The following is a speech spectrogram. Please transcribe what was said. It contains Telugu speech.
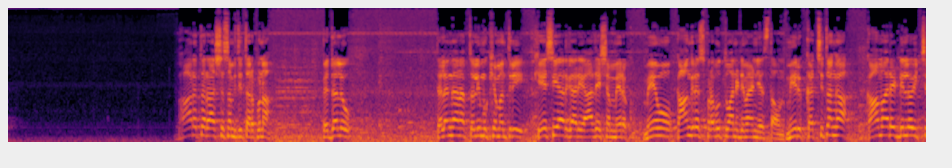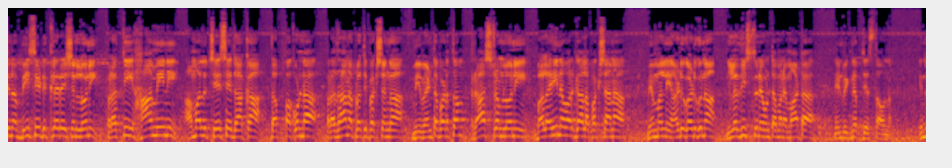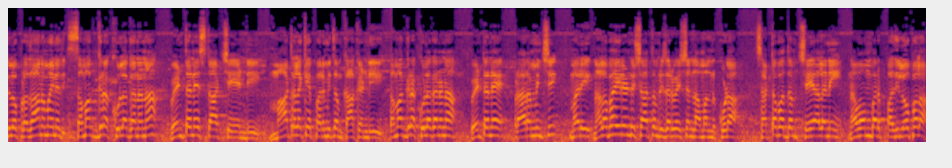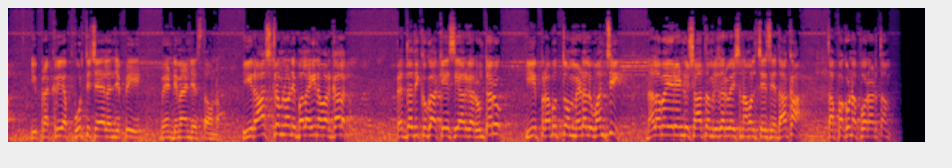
భారత రాష్ట్ర సమితి తరపున పెద్దలు తెలంగాణ తొలి ముఖ్యమంత్రి కేసీఆర్ గారి ఆదేశం మేరకు మేము కాంగ్రెస్ ప్రభుత్వాన్ని డిమాండ్ చేస్తా ఉన్నాం. మీరు ఖచ్చితంగా కామారెడ్డిలో ఇచ్చిన బీసీ డిక్లరేషన్లోని ప్రతి హామీని అమలు చేసేదాకా తప్పకుండా ప్రధాన ప్రతిపక్షంగా మీ వెంటబడతాం. రాష్ట్రంలోని బలహీన వర్గాల పక్షాన మిమ్మల్ని అడుగడుగునా నిలదీస్తూనే ఉంటామనే మాట నేను విజ్ఞప్తి చేస్తా ఉన్నా. ఇందులో ప్రధానమైనది సమగ్ర కులగణన వెంటనే స్టార్ట్ చేయండి. మాటలకే పరిమితం కాకండి. సమగ్ర కులగణన వెంటనే ప్రారంభించి మరి నలభై రెండు శాతం రిజర్వేషన్ల అమలును కూడా చట్టబద్ధం చేయాలని నవంబర్ పది లోపల ఈ ప్రక్రియ పూర్తి చేయాలని చెప్పి మేము డిమాండ్ చేస్తా ఉన్నాం. ఈ రాష్ట్రంలోని బలహీన వర్గాలకు పెద్ద దిక్కుగా కేసీఆర్ గారు ఉంటారు. ఈ ప్రభుత్వం మెడలు వంచి నలభై రెండు శాతం రిజర్వేషన్ అమలు చేసేదాకా తప్పకుండా పోరాడతాం.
